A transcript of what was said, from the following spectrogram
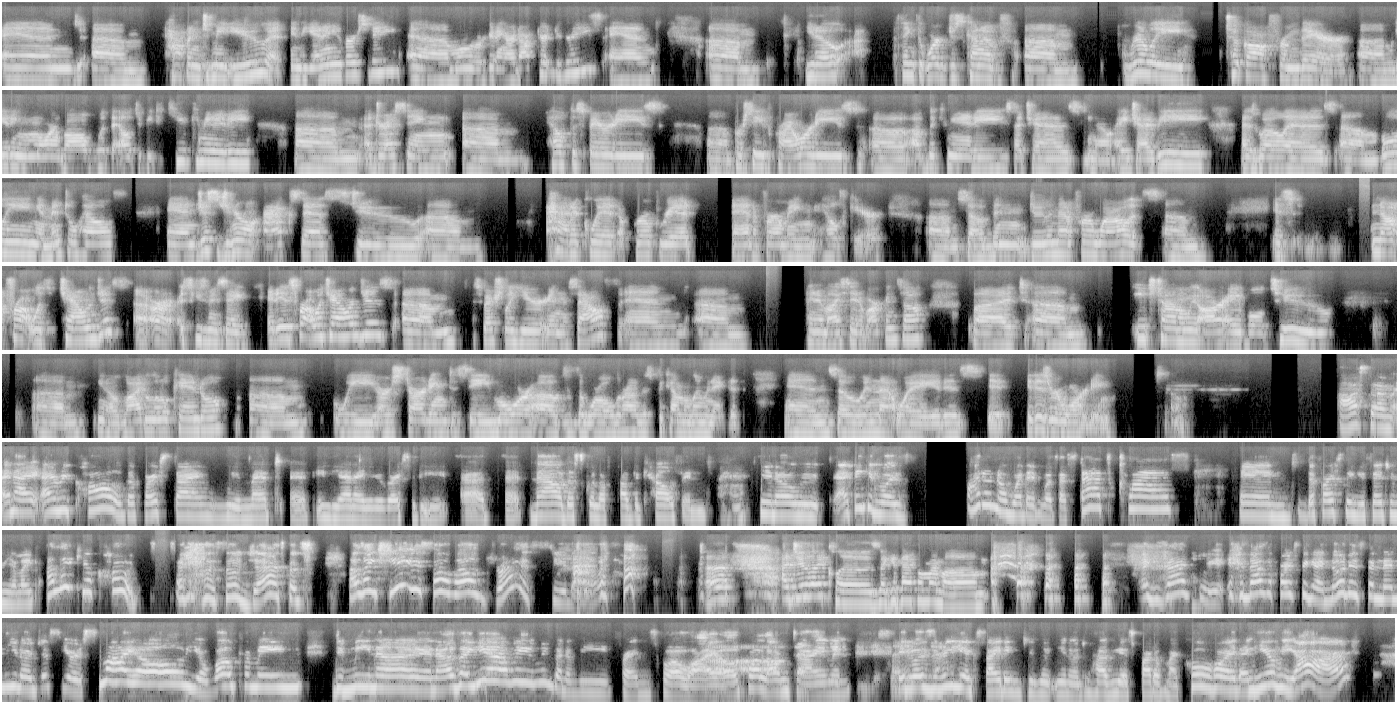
and um, happened to meet you at Indiana University um, when we were getting our doctorate degrees, and um, you know I think the work just kind of um, really took off from there, um, getting more involved with the LGBTQ community, addressing health disparities uh, perceived priorities uh, of the community, such as you know HIV, as well as um, bullying and mental health, and just general access to um, adequate, appropriate, and affirming healthcare. Um, so I've been doing that for a while. It's um, it's not fraught with challenges, uh, or excuse me, say it is fraught with challenges, um, especially here in the South and um, and in my state of Arkansas. But um, each time we are able to, um, you know, light a little candle, um, we are starting to see more of the world around us become illuminated. And so, in that way, it is it it is rewarding. So. Awesome. And I, I recall the first time we met at Indiana University at, at now the School of Public Health. And, uh-huh. you know, we, I think it was I don't know whether it was a stats class. And the first thing you said to me, you're like, I like your coat. And I was so jazzed because I was like, she is so well dressed, you know. uh, I do like clothes. I get that from my mom. exactly. And that's the first thing I noticed. And then, you know, just your smile, your welcoming demeanor. And I was like, yeah, we, we're going to be friends for a while, oh, for a long time. And it was really exciting to, you know, to have you as part of my cohort. And here we are.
